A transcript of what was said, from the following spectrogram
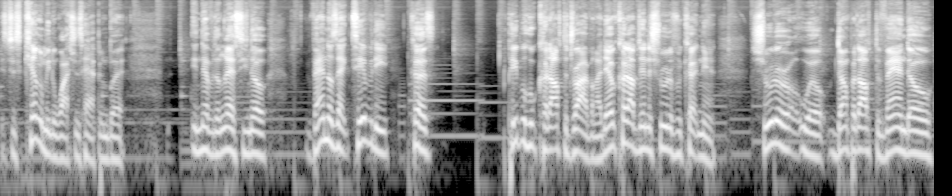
it's just killing me to watch this happen, but nevertheless, you know, Vando's activity because people who cut off the drive, like they'll cut off Dennis Schroeder from cutting in. Schroeder will dump it off to Vando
